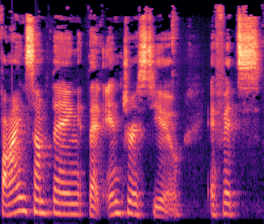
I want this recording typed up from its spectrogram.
Find something that interests you. If it's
